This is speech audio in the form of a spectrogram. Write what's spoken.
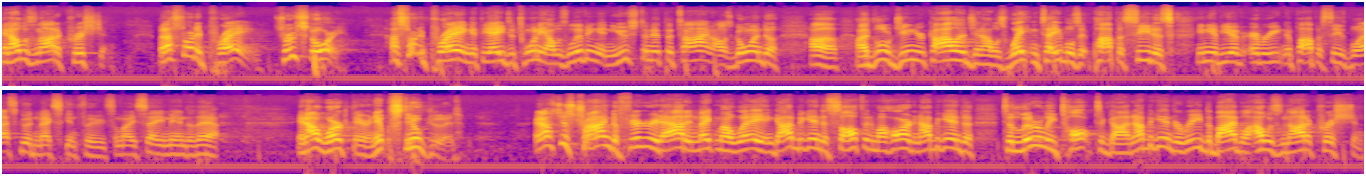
and I was not a Christian. But I started praying. True story. I started praying at the age of 20. I was living in Houston at the time. I was going to uh, a little junior college and I was waiting tables at Pappasito's. Any of you ever, ever eaten at Pappasito's? Boy, that's good Mexican food. Somebody say amen to that. And I worked there and it was still good. And I was just trying to figure it out and make my way. And God began to soften my heart. And I began to, to literally talk to God. And I began to read the Bible. I was not a Christian.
